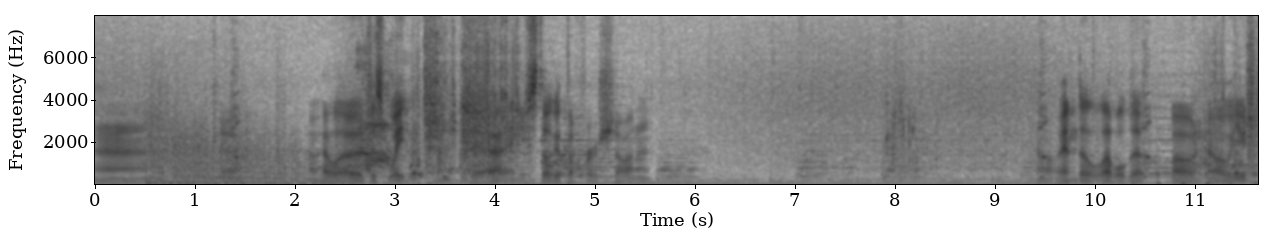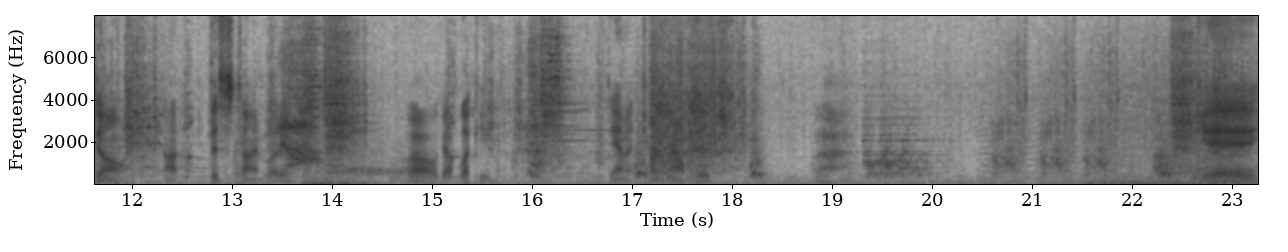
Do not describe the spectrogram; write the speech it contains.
Ah. Oh, hello, just me. Yeah, and you still get the first shot in. Oh, end the level that. Oh, no, you don't. Not this time, buddy. Oh, got lucky. Damn it, turn around, bitch. oh, gay.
